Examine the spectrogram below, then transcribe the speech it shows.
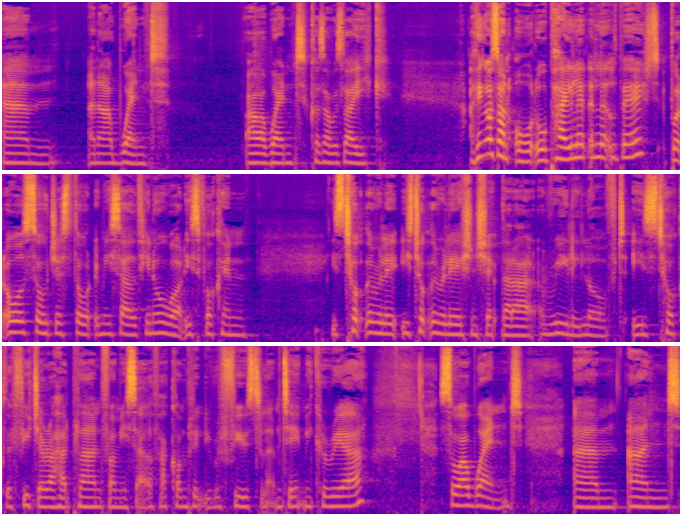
Um, and I went. I went because I was like, I think I was on autopilot a little bit, but also just thought to myself, you know what? He's fucking. He's took the rela- he's took the relationship that I really loved. He's took the future I had planned for myself. I completely refused to let him take my career. So I went, um, and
